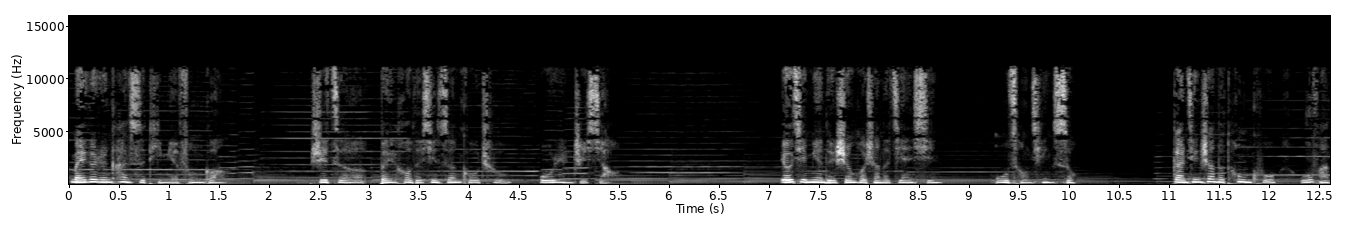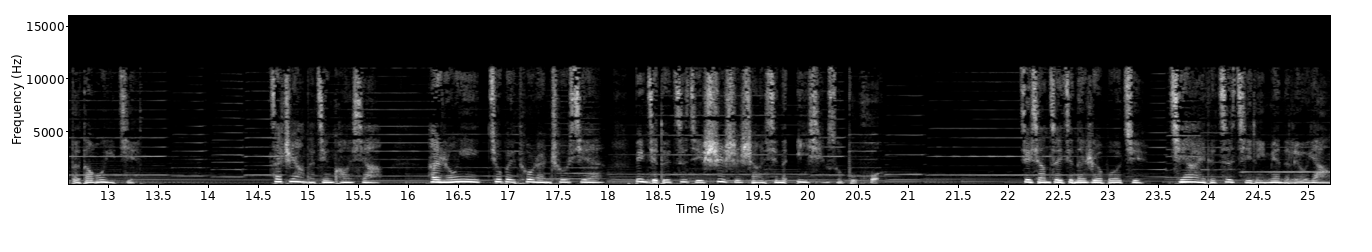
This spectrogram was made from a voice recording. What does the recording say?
每个人看似体面风光，实则背后的辛酸苦楚无人知晓。尤其面对生活上的艰辛，无从倾诉；感情上的痛苦无法得到慰藉。在这样的境况下，很容易就被突然出现并且对自己事事上心的异性所捕获。就像最近的热播剧《亲爱的自己》里面的刘洋。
